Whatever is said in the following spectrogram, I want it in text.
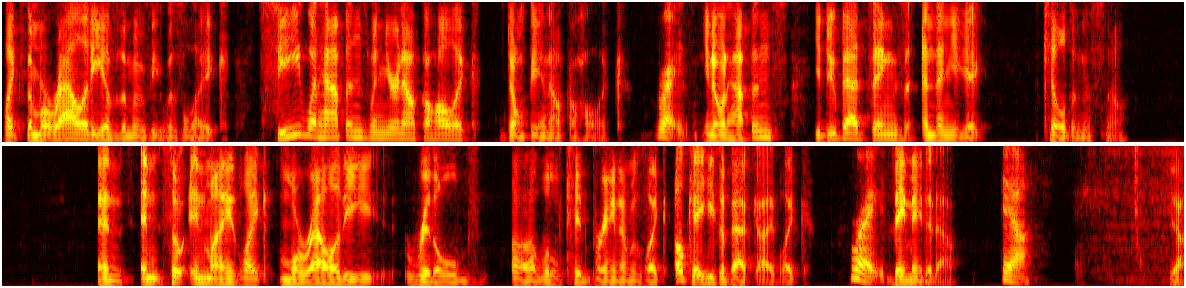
like, the morality of the movie was like, see what happens when you're an alcoholic? Don't be an alcoholic. Right. You know what happens? You do bad things and then you get killed in the snow. And and so in my like morality riddled uh, little kid brain, I was like, okay, he's a bad guy. Like Right. they made it out. Yeah. Yeah.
